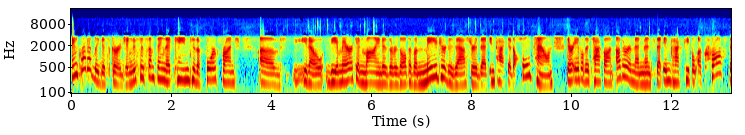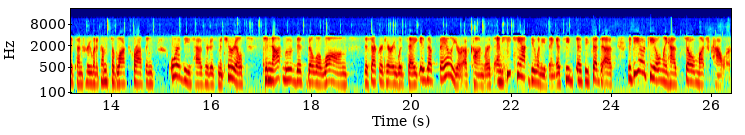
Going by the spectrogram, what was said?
Incredibly discouraging. This is something that came to the forefront of you know the American mind as a result of a major disaster that impacted a whole town. They're able to tack on other amendments that impact people across the country when it comes to blocked crossings or these hazardous materials to not move this bill along the secretary would say is a failure of Congress, and he can't do anything. As he as he said to us, the DOT only has so much power.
